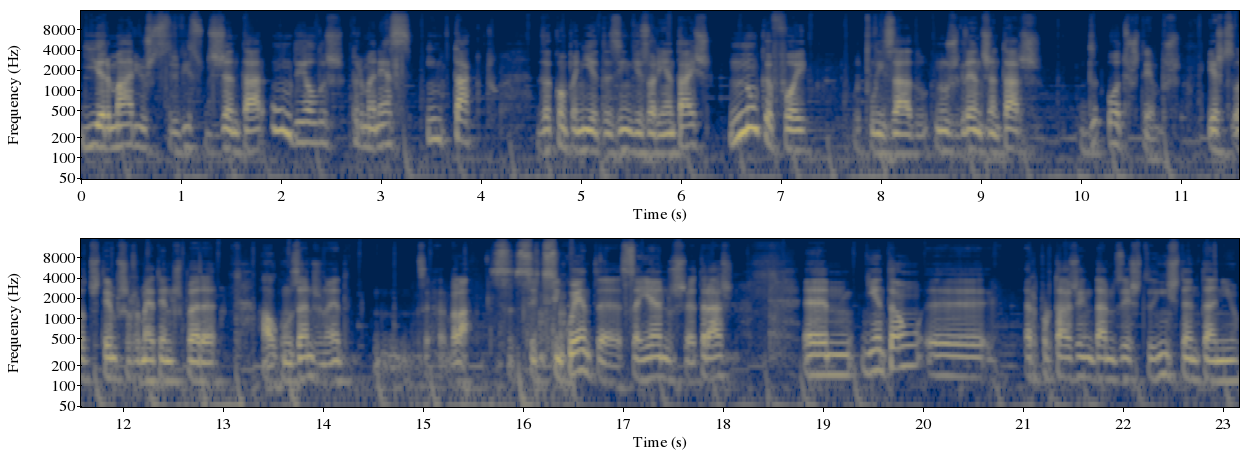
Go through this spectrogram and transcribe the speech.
e armários de serviço de jantar. Um deles permanece intacto da Companhia das Índias Orientais, nunca foi utilizado nos grandes jantares de outros tempos. Estes outros tempos remetem-nos para alguns anos, não é? De- lá, c- 50, 100 anos atrás. Hum, e então eh, a reportagem dá-nos este instantâneo,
